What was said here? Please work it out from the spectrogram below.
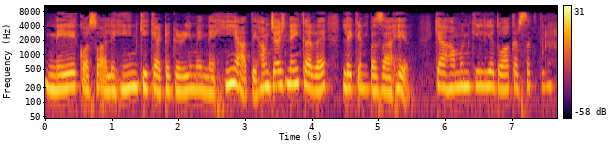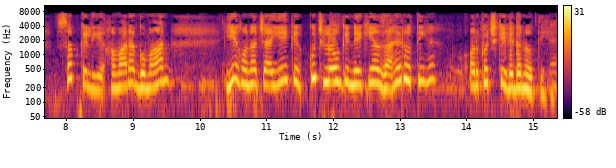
نیک اور صالحین کی کیٹیگری میں نہیں آتے، ہم جج نہیں کر رہے، لیکن بظاہر کیا ہم ان کے لیے دعا کر سکتے ہیں؟ سب کے لیے۔ ہمارا گمان یہ ہونا چاہیے کہ کچھ لوگوں کی نیکیاں ظاہر ہوتی ہیں اور کچھ کی ہڈن ہوتی ہے۔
